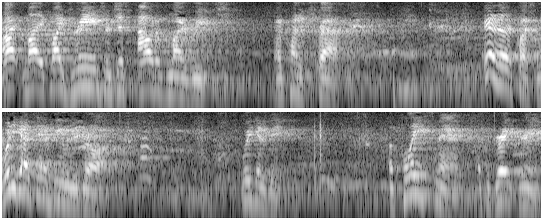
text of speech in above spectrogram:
I, my, my dreams are just out of my reach. I'm kind of trapped. I got another question. What are you guys going to be when you grow up? What are you going to be? A policeman. That's a great dream.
